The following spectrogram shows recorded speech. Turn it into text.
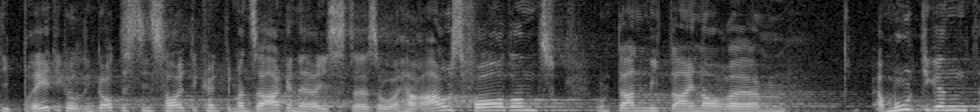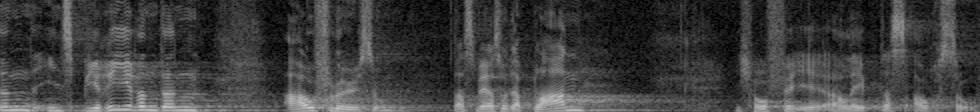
die Predigt oder den Gottesdienst heute könnte man sagen, er ist äh, so herausfordernd und dann mit einer ähm, ermutigenden, inspirierenden Auflösung. Das wäre so der Plan. Ich hoffe, ihr erlebt das auch so.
